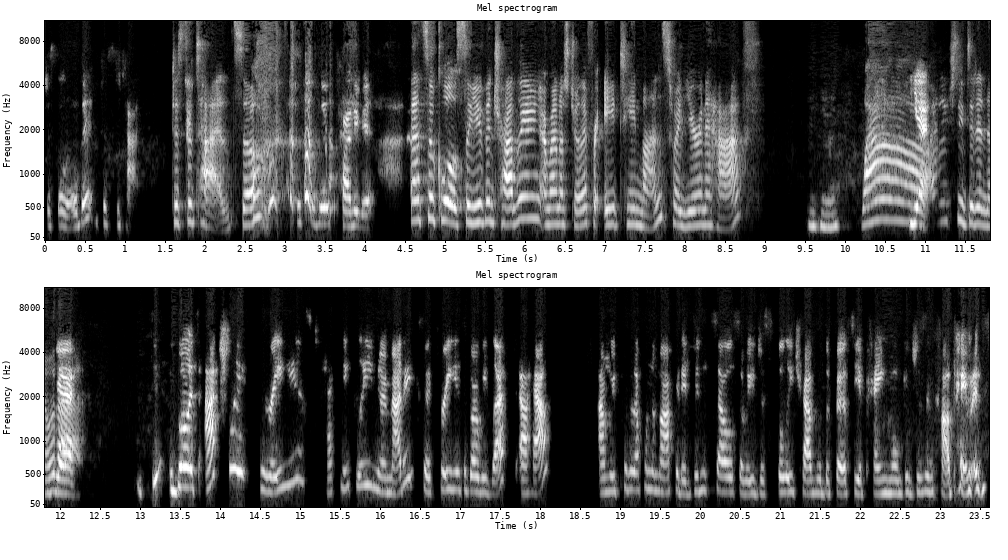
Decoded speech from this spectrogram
just a little bit, just a tad. Just a tad. So just a bit, tiny bit. That's so cool. So you've been traveling around Australia for 18 months, for a year and a half. Mm-hmm. Wow. Yeah. I actually didn't know yeah. that. Well, it's actually three years technically nomadic. So three years ago we left our house and we put it up on the market. It didn't sell, so we just fully traveled the first year, paying mortgages and car payments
